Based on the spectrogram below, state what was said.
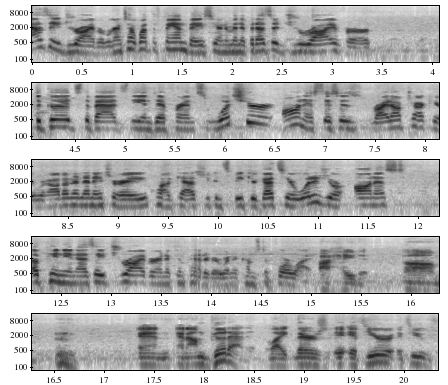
as a driver, we're going to talk about the fan base here in a minute, but as a driver, the goods, the bads, the indifference, what's your honest? This is right off track here. We're not on an NHRA podcast. You can speak your guts here. What is your honest opinion as a driver and a competitor when it comes to four wide? I hate it. Um, and and I'm good at it. Like there's if you're if you've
